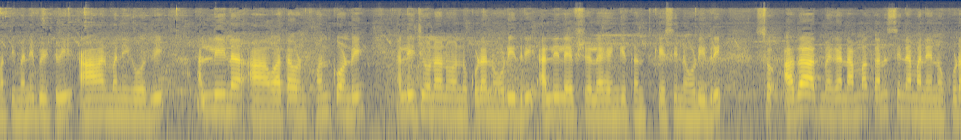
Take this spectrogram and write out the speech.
ಮತ್ತು ಮನೆ ಬಿಟ್ವಿ, ಆ ಮನೆಗೆ ಹೋದ್ವಿ. ಅಲ್ಲಿನ, ಆ ವಾತಾವರಣ ಹೊಂದ್ಕೊಂಡ್ವಿ. ಅಲ್ಲಿ ಜೀವನವನ್ನು ಕೂಡ ನೋಡಿದ್ರಿ. ಅಲ್ಲಿ ಲೈಫ್ ಸ್ಟೈಲ್ ಹೆಂಗಿತ್ತು ಅಂತ ಕೇಸಿ ನೋಡಿದ್ರಿ. ಸೊ ಅದಾದ್ಮ್ಯಾಗ ನಮ್ಮ ಕನಸಿನ ಮನೆಯೂ ಕೂಡ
